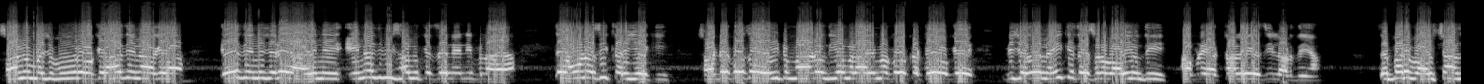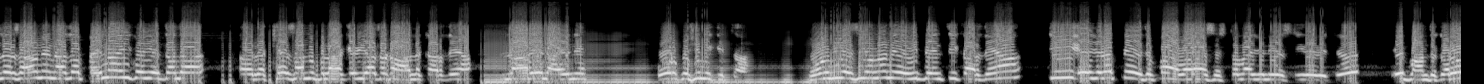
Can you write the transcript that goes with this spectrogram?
ਸਾਨੂੰ ਮਜਬੂਰ ਹੋ ਕੇ ਆਹ ਦਿਨ ਆ ਗਿਆ। ਇਹ ਦਿਨ ਜਿਹੜੇ ਆਏ ਨੇ, ਇਹਨਾਂ 'ਚ ਵੀ ਸਾਨੂੰ ਕਿਸੇ ਨੇ ਨਹੀਂ ਬੁਲਾਇਆ। ਤੇ ਹੁਣ ਅਸੀਂ ਕਰੀਏ ਕੀ? ਸਾਡੇ ਕੋਲ ਤਾਂ ਇਹੀ ਡਿਮਾਂਡ ਹੁੰਦੀ ਹੈ ਮੁਲਾਜ਼ਮਾਂ ਕੋਲ ਇਕੱਠੇ ਹੋ ਕੇ ਵੀ ਜਦੋਂ ਨਹੀਂ ਕਿਤੇ ਸੁਣਵਾਈ ਹੁੰਦੀ, ਆਪਣੇ ਹੱਕਾਂ ਲਈ ਅਸੀਂ ਲੜਦੇ ਹਾਂ ਤੇ ਪਰ ਵਾਈਸ ਚਾਂਸਲਰ ਸਾਹਿਬ ਨੇ ਨਾ ਤਾਂ ਪਹਿਲਾਂ ਹੀ ਕੋਈ ਇਦਾਂ ਦਾ ਰੱਖਿਆ, ਸਾਨੂੰ ਬੁਲਾ ਕੇ ਵੀ ਆ ਤੁਹਾਡਾ ਹੱਲ ਕਰਦੇ ਆ। ਲਾਰੇ ਲਾਏ ਨੇ, ਹੋਰ ਕੁਝ ਨਹੀਂ ਕੀਤਾ। ਹੁਣ ਵੀ ਅਸੀਂ ਉਹਨਾਂ ਨੇ ਇਹੀ ਬੇਨਤੀ ਕਰਦੇ ਆ ਕਿ ਇਹ ਜਿਹੜਾ ਭੇਦਭਾਵ ਵਾਲਾ ਸਿਸਟਮ ਹੈ ਯੂਨੀਵਰਸਿਟੀ ਦੇ ਵਿੱਚ, ਇਹ ਬੰਦ ਕਰੋ।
